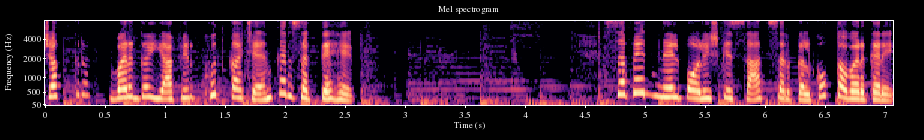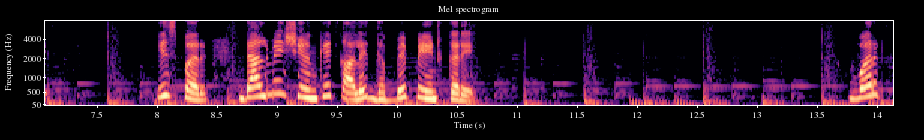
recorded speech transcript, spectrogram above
चक्र, वर्ग या फिर खुद का चयन कर सकते हैं। सफ़ेद नेल पॉलिश के साथ सर्कल को कवर करें। इस पर डालमेशियन के काले धब्बे पेंट करें। वर्ग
